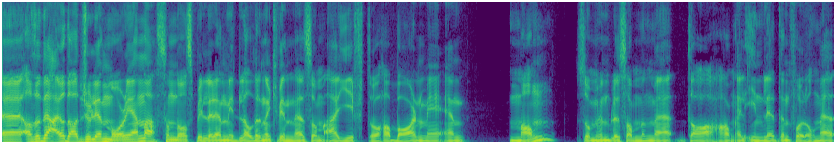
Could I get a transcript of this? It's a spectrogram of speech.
Eh, altså Det er jo da Julianne Moore igjen, da, som nå spiller en middelaldrende kvinne som er gift og har barn med en mann som hun ble sammen med da han Eller innledet en forhold med,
